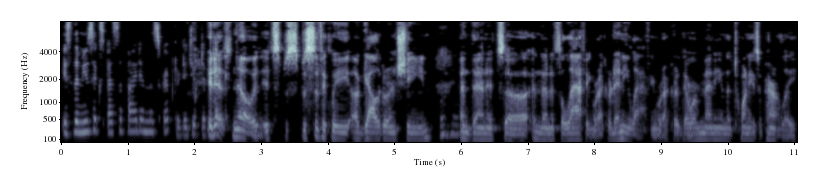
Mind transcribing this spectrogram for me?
Is the music specified in the script, or did you have to? It pick? is no, it, Mhm. it's specifically uh, Gallagher and Shean, Mhm. and then it's uh, and then it's a laughing record, any laughing record. There were Uh-huh. many in the twenties, apparently.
